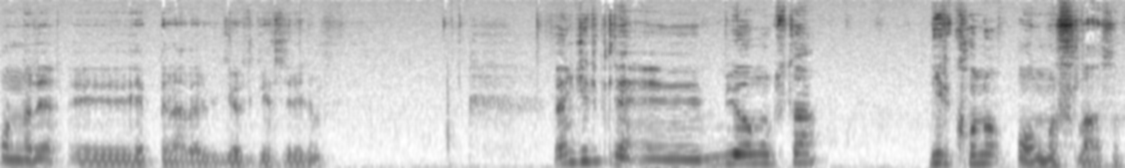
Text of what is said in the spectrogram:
onları e, hep beraber bir göz gezdirelim. Öncelikle e, blogumuzda bir konu olması lazım.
